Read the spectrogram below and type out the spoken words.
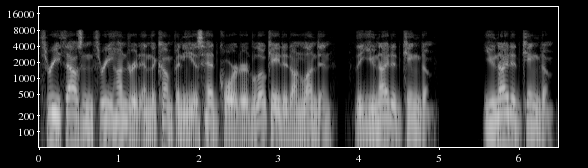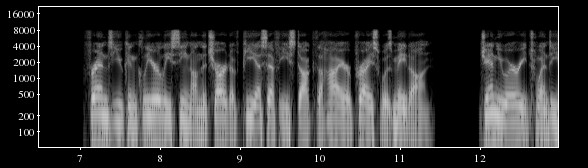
3,300 and the company is headquartered located on London, the United Kingdom. United Kingdom. Friends you can clearly seen on the chart of PSFE stock the higher price was made on. January 22,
